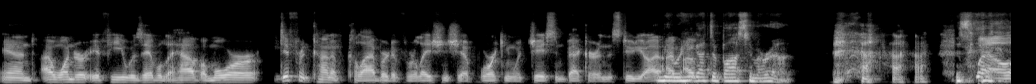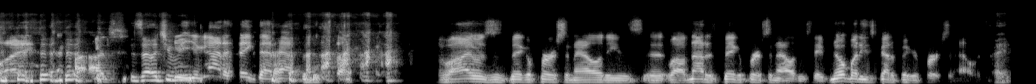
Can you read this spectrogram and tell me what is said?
And I wonder if he was able to have a more different kind of collaborative relationship working with Jason Becker in the studio. I, where he got to boss him around. well, I, I, is that what you mean? You, you got to think that happened. if I was as big a personality as, uh, well, not as big a personality as Dave. Nobody's got a bigger personality. Right.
